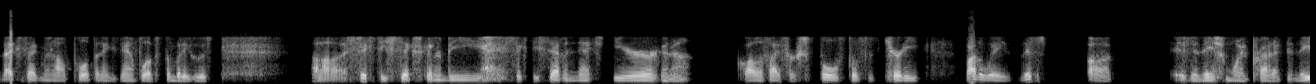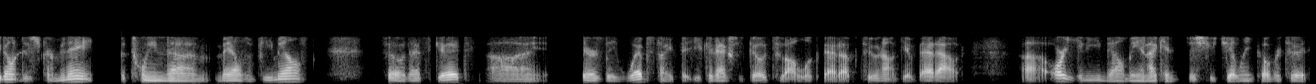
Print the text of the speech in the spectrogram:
next segment, I'll pull up an example of somebody who's uh, 66, going to be 67 next year, going to qualify for full Social Security. By the way, this uh, is a nationwide product, and they don't discriminate between um, males and females, so that's good. Uh, there's a website that you can actually go to. I'll look that up too, and I'll give that out. Uh, or you can email me, and I can just shoot you a link over to it.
